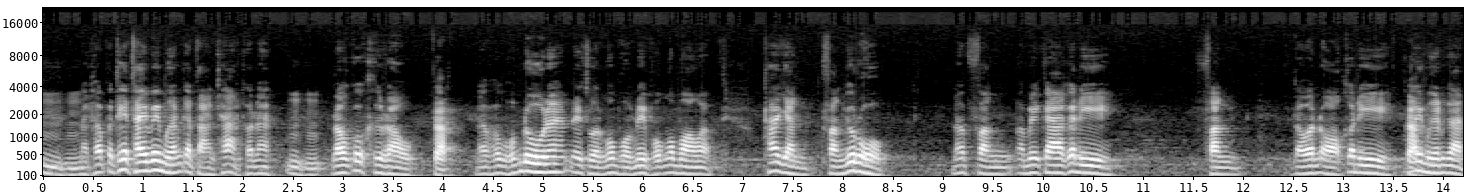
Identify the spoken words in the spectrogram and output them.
อือหือนะครับ ประเทศไทยไม่เหมือนกับต่างชาติเขานะอือหือเราก็คือเราครับนะพอผมดูนะในส่วนของผมนี่ผมก็มองว่า ถ้าอย่างฝั่งยุโรปนะฝั่งอเมริกาก็ดี ฝั่งตะวันออกก็ดีครับไม่เหมือนกัน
